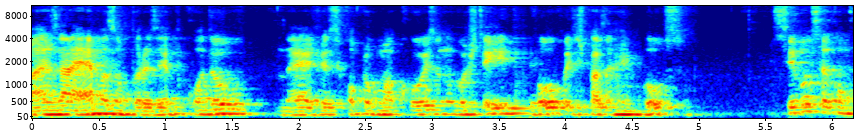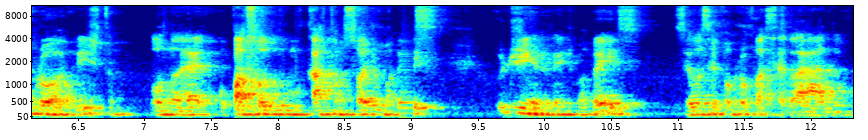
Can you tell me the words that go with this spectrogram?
mas na Amazon, por exemplo, quando eu, né, às vezes compro alguma coisa, não gostei, devolvo, eles fazem reembolso. Se você comprou à vista, ou, não é, ou passou de um cartão só de uma vez, o dinheiro vem de uma vez. Se você comprou parcelado,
